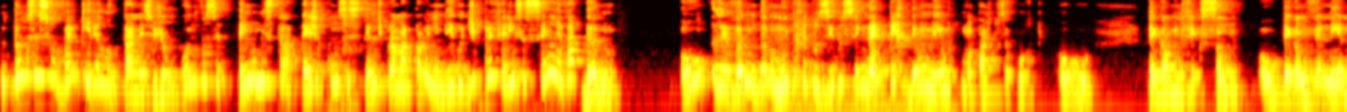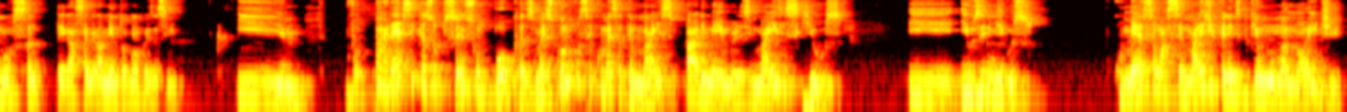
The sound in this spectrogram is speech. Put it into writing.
Então você só vai querer lutar nesse jogo quando você tem uma estratégia consistente pra matar o inimigo, de preferência sem levar dano. Ou levando um dano muito reduzido sem né, perder um membro, uma parte do seu corpo. Ou pegar uma infecção, ou pegar um veneno, ou san- pegar sangramento, alguma coisa assim. E parece que as opções são poucas, mas quando você começa a ter mais party members e mais skills, e, e os inimigos começam a ser mais diferentes do que um humanoide,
